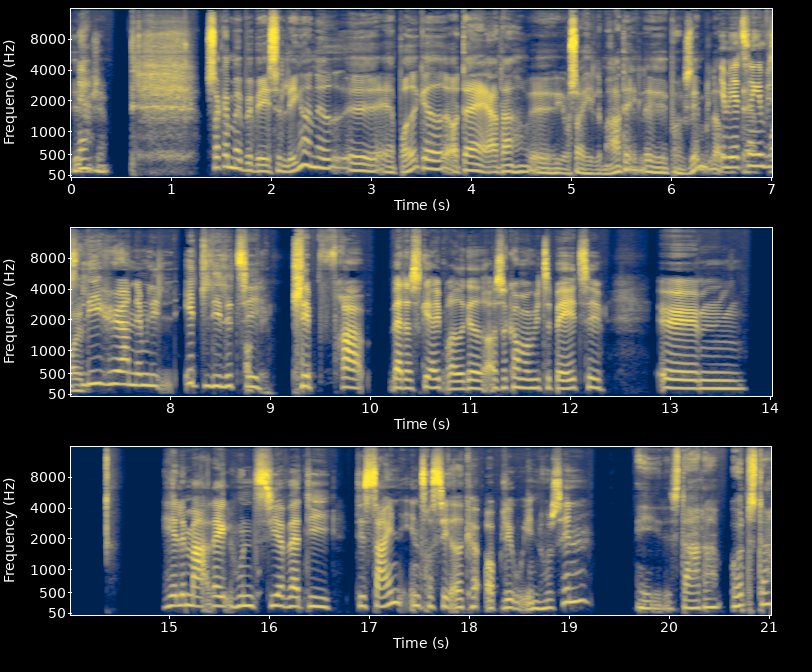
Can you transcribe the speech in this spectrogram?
det Ja. synes jeg. Så kan man bevæge sig længere ned øh, af Bredgade, og der er der øh, jo så hele Mardal, øh, for eksempel. og Jamen, jeg tænker, er vi skal lige høre nemlig et lille til Okay. klip fra, hvad der sker i Bredgade, og så kommer vi tilbage til øhm, Helle Mardal. Hun siger, hvad de designinteresserede kan opleve inde hos hende. Øh, Det starter onsdag.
